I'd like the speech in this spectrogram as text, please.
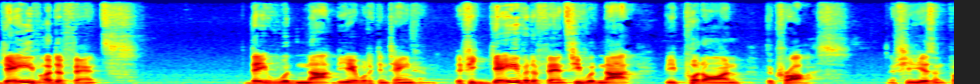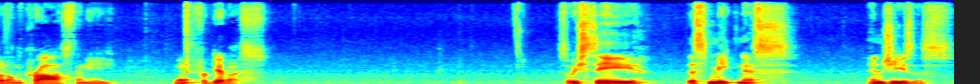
gave a defense, they would not be able to contain him. If he gave a defense, he would not be put on the cross. If he isn't put on the cross, then he won't forgive us. So we see this meekness in Jesus.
